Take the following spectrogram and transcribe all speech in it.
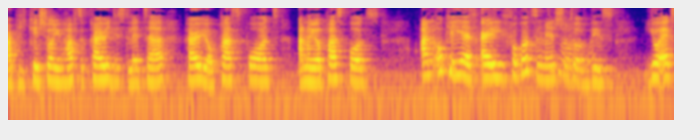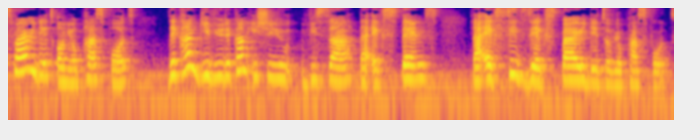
application you have to carry this letter carry your passport and on your passport and okay yes i forgot to mention of this your expiry date on your passport they can't give you they can't issue you visa that extends that exceeds the expiry date of your passport.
